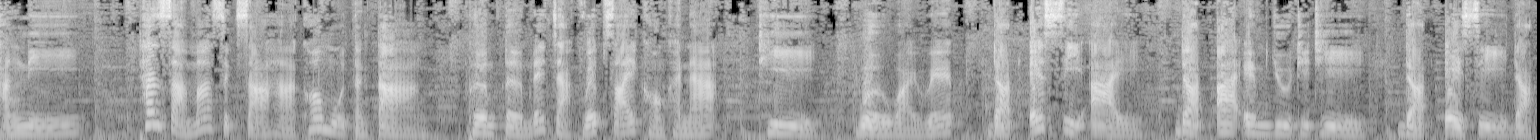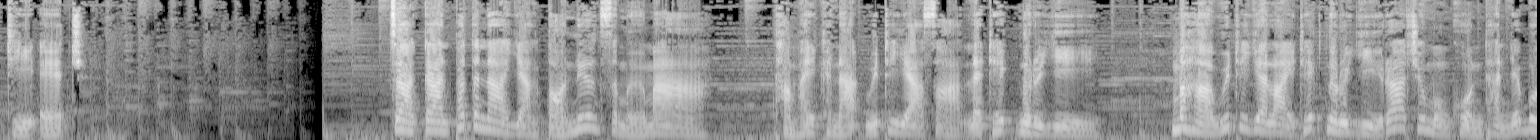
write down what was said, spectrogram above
ทั้งนี้ ท่านสามารถศึกษาหาข้อมูลต่างๆ เพิ่มเติมได้จากเว็บไซต์ของคณะที่ www.sci.rmutt.ac.th จากการพัฒนาอย่างต่อเนื่องเสมอมาทำให้คณะวิทยาศาสตร์และเทคโนโลยี มหาวิทยาลัยเทคโนโลยีราชมงคลธัญบุ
